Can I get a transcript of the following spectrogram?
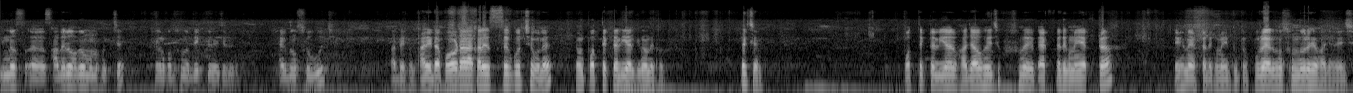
ভিন্ন স্বাদেরও হবে মনে হচ্ছে। দেখুন কত সুন্দর দেখতে হয়েছে দেখুন। একদম সবুজ। আর দেখুন, আর এটা পরোটার আকারে সেভ করছে বলে যেমন প্রত্যেকটা লেয়ার কিন্তু দেখুন। দেখছেন? প্রত্যেকটা লেয়ার ভাজাও হয়েছে, খুব সুন্দর। একটা দেখুন, এই একটা, এখানে একটা, দেখুন, এই দুটো। পুরো একদম সুন্দর হয়ে ভাজা হয়েছে।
